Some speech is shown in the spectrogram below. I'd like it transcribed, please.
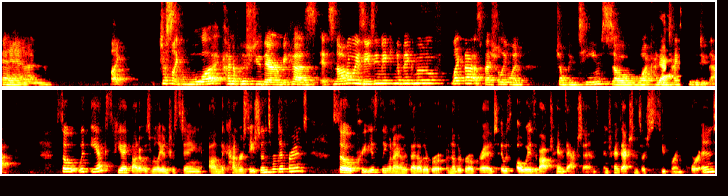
and like just like what kind of pushed you there because it's not always easy making a big move like that especially when jumping teams so what kind yeah. of enticed you to do that so with exp i thought it was really interesting um, the conversations were different so previously, when I was at other bro- another brokerage, it was always about transactions, and transactions are super important.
